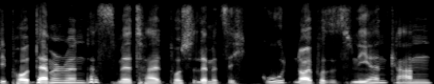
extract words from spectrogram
wie Paul Dameron, das mit halt Push the Limit sich gut neu positionieren kann,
